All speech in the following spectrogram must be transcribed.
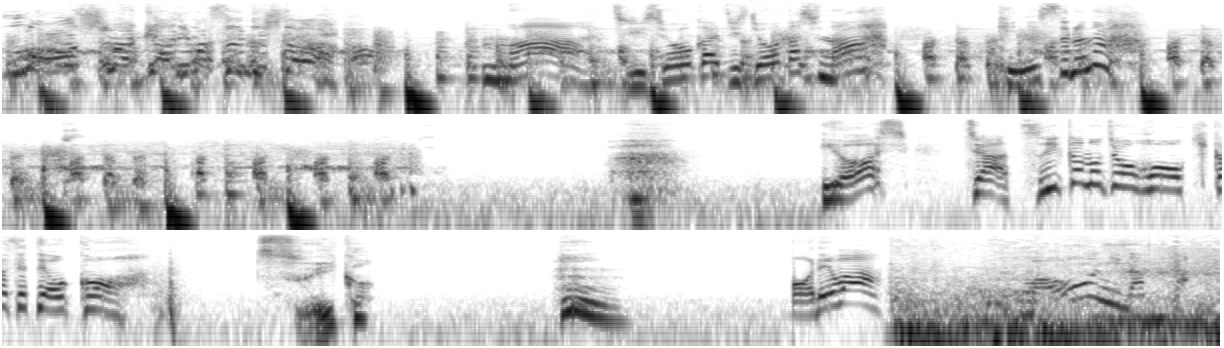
申し訳ありませんでした。まあ事情が事情だしな。気にするな。よしじゃあ追加の情報を聞かせておこう。追加？俺は魔王になった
